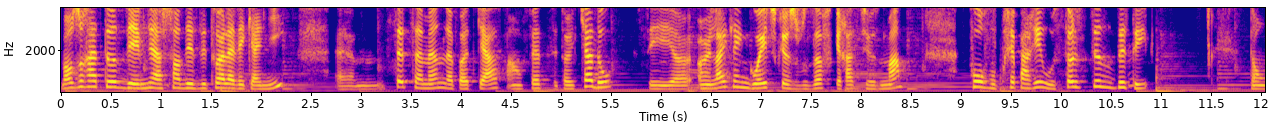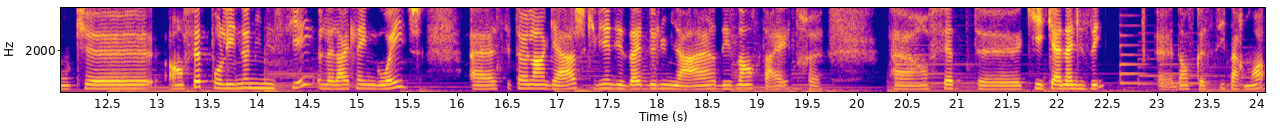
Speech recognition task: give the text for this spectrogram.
Bonjour à tous, bienvenue à Chant des étoiles avec Annie. Euh, cette semaine, le podcast, en fait, c'est un cadeau. C'est euh, un light language que je vous offre gracieusement pour vous préparer au solstice d'été. Donc, euh, en fait, pour les non-initiés, le light language, c'est un langage qui vient des êtres de lumière, des ancêtres, en fait, qui est canalisé, dans ce cas-ci par moi.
